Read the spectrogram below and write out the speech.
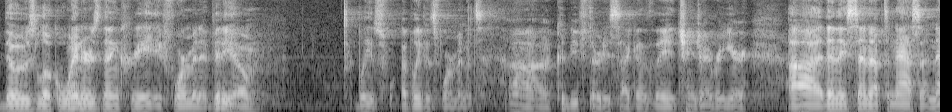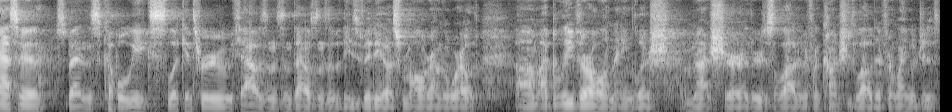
Those local winners then create a four minute video I believe it's, I believe it's four minutes. Uh, could be 30 seconds. They change it every year. Uh, then they send it up to NASA. NASA spends a couple weeks looking through thousands and thousands of these videos from all around the world. Um, I believe they're all in English. I'm not sure. There's a lot of different countries, a lot of different languages.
